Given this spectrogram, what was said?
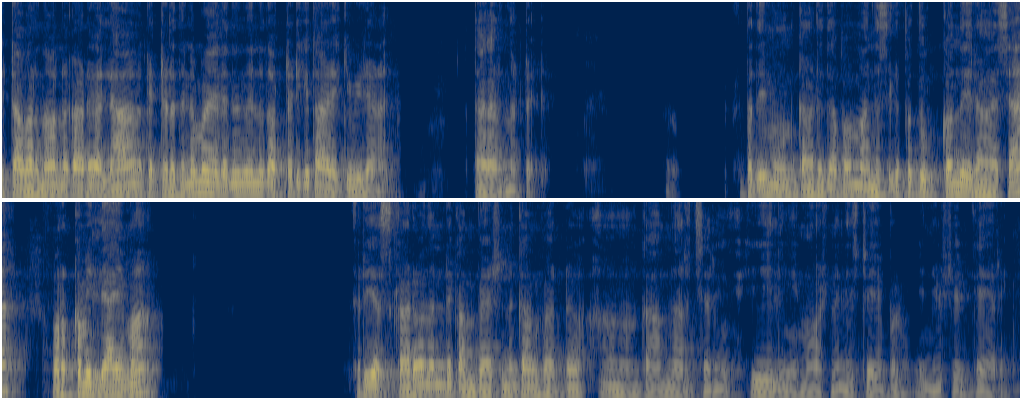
ഈ ടവർ എന്ന് പറഞ്ഞ കാട് എല്ലാ കെട്ടിടത്തിന്റെ മേലെ നിന്ന് തന്നെ തൊട്ടടിക്ക് താഴേക്ക് വീഴാണ്. തകർന്നിട്ട്. ഇപ്പം ഈ മൂന്ന് കാട്. ഇത് അപ്പം മനസ്സിൽ ഇപ്പം ദുഃഖം നിരാശ ഉറക്കമില്ലായ്മ ഒരു എസ്കാർഡ് വന്നിട്ടുണ്ട്. കമ്പാഷനും കംഫർട്ടും calm nurturing healing emotionally stable initial caring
